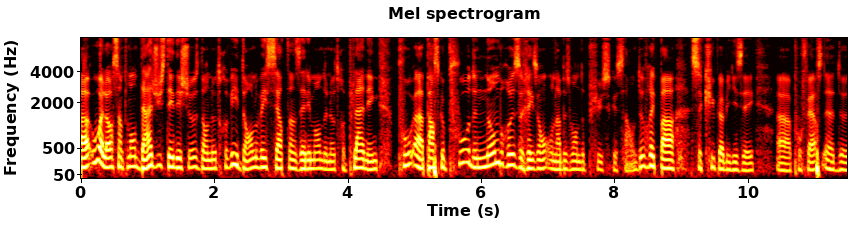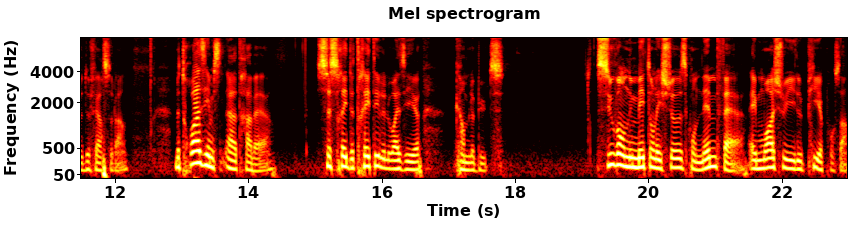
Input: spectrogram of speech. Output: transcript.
euh, ou alors simplement d'ajuster des choses dans notre vie, d'enlever certains éléments de notre planning, euh, parce que pour de nombreuses raisons on a besoin de plus que ça. On ne devrait pas se culpabiliser euh, pour faire, de, de, faire cela. Le troisième travers, ce serait de traiter le loisir comme le but. Souvent, nous mettons les choses qu'on aime faire, et moi, je suis le pire pour ça.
